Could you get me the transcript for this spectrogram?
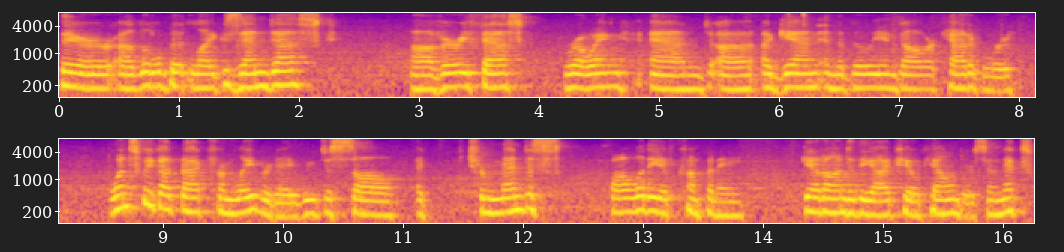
They're a little bit like Zendesk, uh, very fast growing, and uh, again in the billion dollar category. Once we got back from Labor Day, we just saw a tremendous quality of company get onto the IPO calendar. So next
